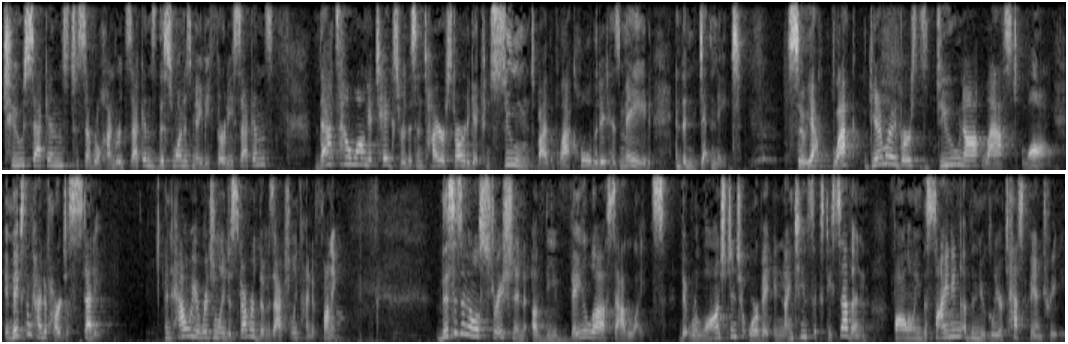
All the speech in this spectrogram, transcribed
two seconds to several hundred seconds. This one is maybe 30 seconds. That's how long it takes for this entire star to get consumed by the black hole that it has made and then detonate. So yeah, black gamma ray bursts do not last long. It makes them kind of hard to study. And how we originally discovered them is actually kind of funny. This is an illustration of the Vela satellites that were launched into orbit in 1967 following the signing of the Nuclear Test Ban Treaty.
